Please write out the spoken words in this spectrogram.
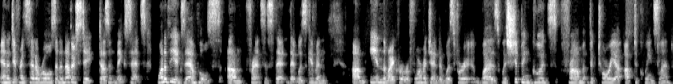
and a different set of rules in another state doesn't make sense. One of the examples, um, Francis, that that was given um, in the micro reform agenda was for was with shipping goods from Victoria up to Queensland.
